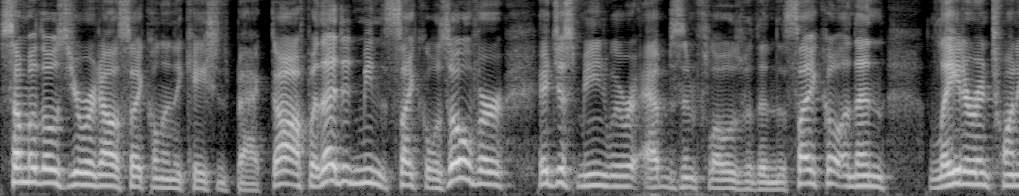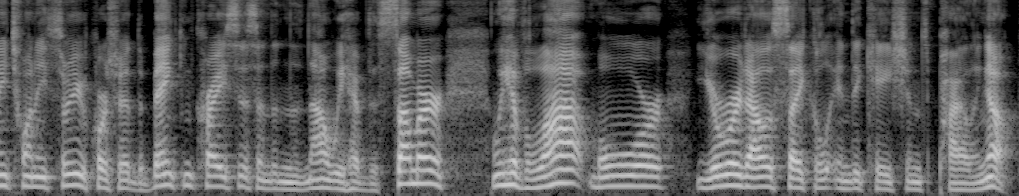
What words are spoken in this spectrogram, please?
some of those Eurodollar cycle indications backed off. But that didn't mean the cycle was over. It just means we were ebbs and flows within the cycle. And then later in 2023, of course, we had the banking crisis. And then now we have the summer. And we have a lot more Eurodollar cycle indications piling up.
